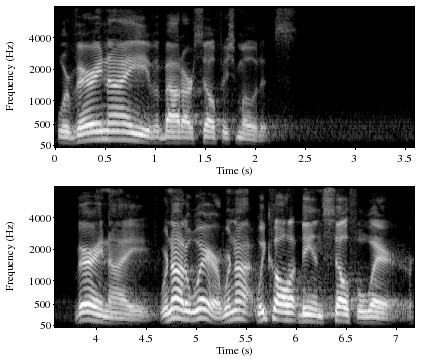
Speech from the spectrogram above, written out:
we're very naive about our selfish motives. Very naive. We're not aware. We're not, we call it being self aware.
